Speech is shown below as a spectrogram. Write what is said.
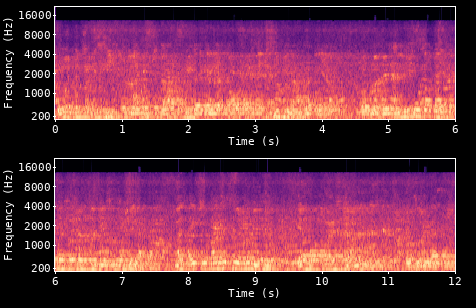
um evento específico, onde a gente dá um deck aleatório, tem que se virar para ganhar alguma coisa. A gente não sabe ainda quais são os eventos que vão chegar. Mas o que a mais esperando mesmo é o modo mais caminho, você jogar com os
